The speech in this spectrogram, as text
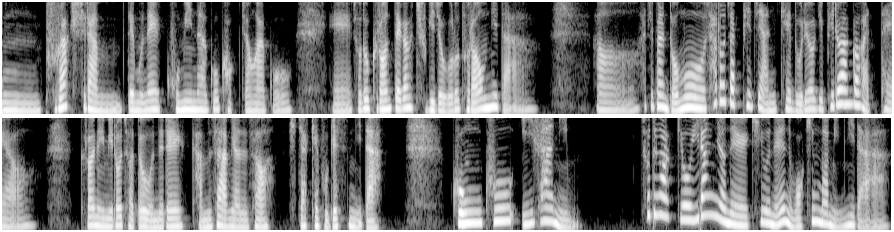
음, 불확실함 때문에 고민하고 걱정하고, 예, 저도 그런 때가 주기적으로 돌아옵니다. 어, 하지만 너무 사로잡히지 않게 노력이 필요한 것 같아요. 그런 의미로 저도 오늘을 감사하면서 시작해 보겠습니다. 0924님. 초등학교 1학년을 키우는 워킹맘입니다.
